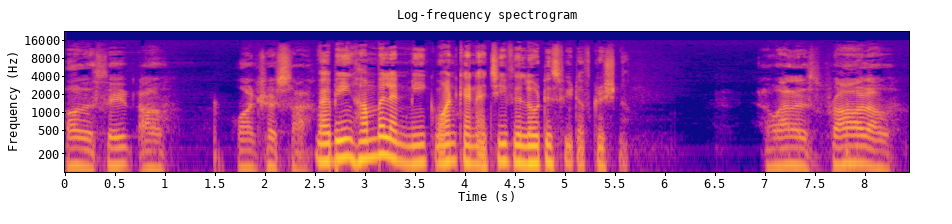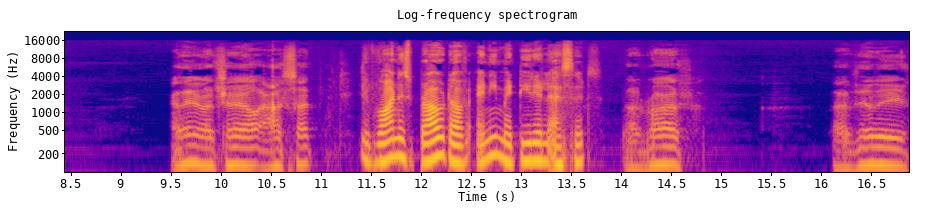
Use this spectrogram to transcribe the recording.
all the seat of Lord Krishna. By being humble and meek, one can achieve the lotus feet of Krishna. And one is proud of any material asset, If one is proud of any material assets, their birth, their beauty,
